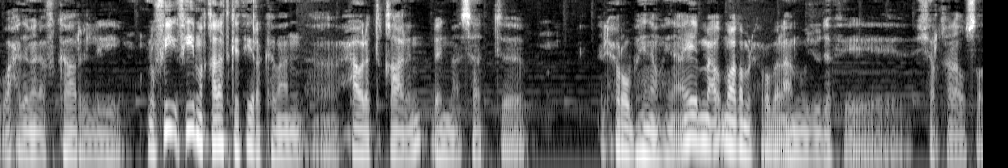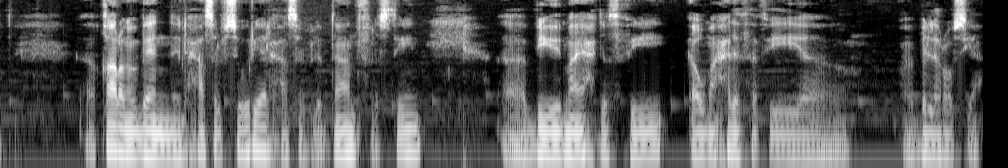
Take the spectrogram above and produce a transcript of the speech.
واحدة من الأفكار اللي وفي في مقالات كثيرة كمان حاولت تقارن بين مأساة الحروب هنا وهنا. أي معظم الحروب الآن موجودة في الشرق الأوسط. قارنوا بين اللي حاصل في سوريا اللي حاصل في لبنان في فلسطين. بما يحدث في أو ما حدث في آه، بيلاروسيا.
